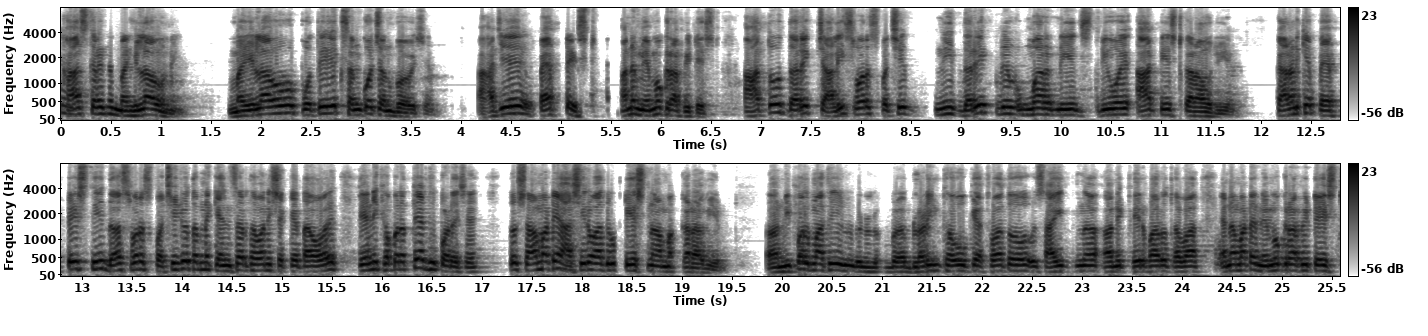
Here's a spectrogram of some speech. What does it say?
ખાસ કરીને મહિલાઓને. મહિલાઓ પોતે એક સંકોચ અનુભવે છે. આજે પેપ ટેસ્ટ અને મેમોગ્રાફી ટેસ્ટ. આ તો દરેક ચાલીસ વર્ષ પછીની દરેક ઉંમરની સ્ત્રીઓએ આ ટેસ્ટ કરાવવો જોઈએ. કારણ કે પેપથી દસ વર્ષ પછી જો તમને કેન્સર થવાની શક્યતા હોય, તેની ખબર અત્યારથી પડે છે. તો શા માટે આશીર્વાદરૂપ ટેસ્ટ ના કરાવીએ? નિપલમાંથી બ્લડિંગ થવું કે અથવા તો સાઈઝના અનેક ફેરફારો થવા, એના માટે મેમોગ્રાફી ટેસ્ટ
